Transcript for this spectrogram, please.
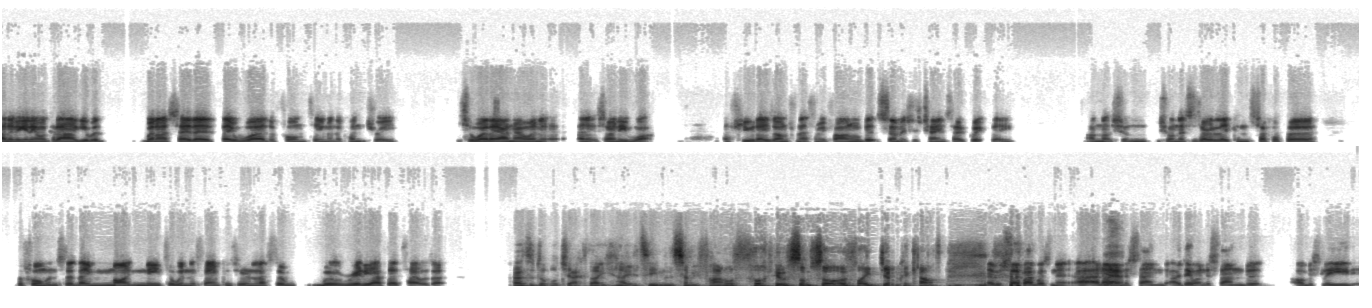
I don't think anyone could argue with when I say they they were the form team in the country, to where they are now, and and it's only what a few days on from that semi final, but so much has changed so quickly. I'm not sure, sure necessarily they can suck up a performance that they might need to win this game, considering Leicester will really have their tails up. I had to double check that United team in the semi final. Thought it was some sort of like joke account. It was so bad, wasn't it? And yeah. I understand, I do understand that obviously,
